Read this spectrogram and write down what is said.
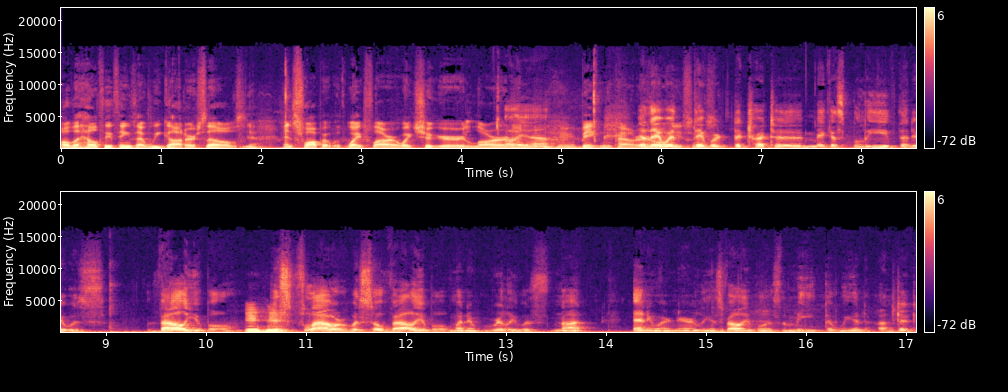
all the healthy things that we got ourselves, Yeah. and swap it with white flour, white sugar, lard, Oh, and yeah. baking powder. Yeah, and they all would. these They things. were. They tried to make us believe that it was valuable. This flour was so valuable when it really was not anywhere nearly as valuable as the meat that we had hunted.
